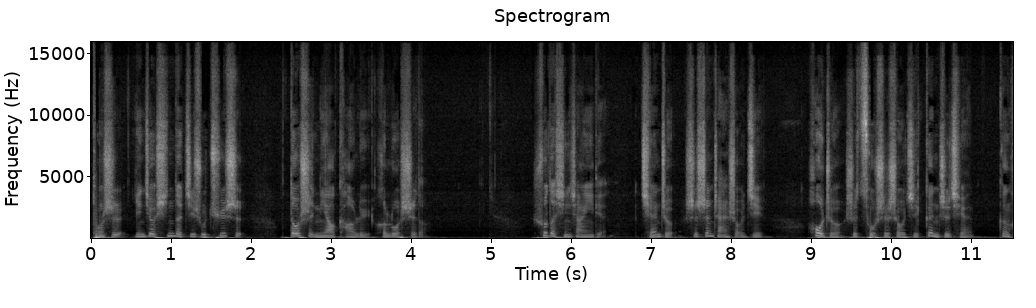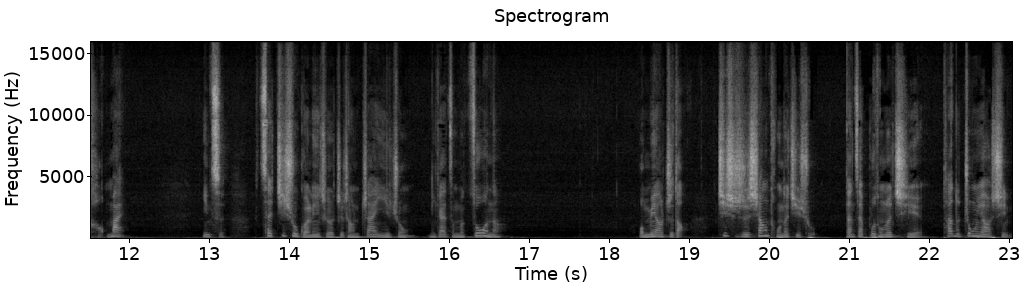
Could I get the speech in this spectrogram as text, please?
同时研究新的技术趋势。都是你要考虑和落实的。说的形象一点，前者是生产手机，后者是促使手机更值钱、更好卖。因此，在技术管理者这场战役中，你该怎么做呢？我们要知道，即使是相同的技术，但在不同的企业，它的重要性、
